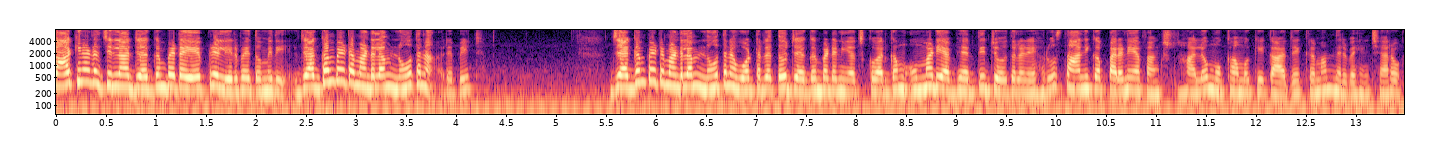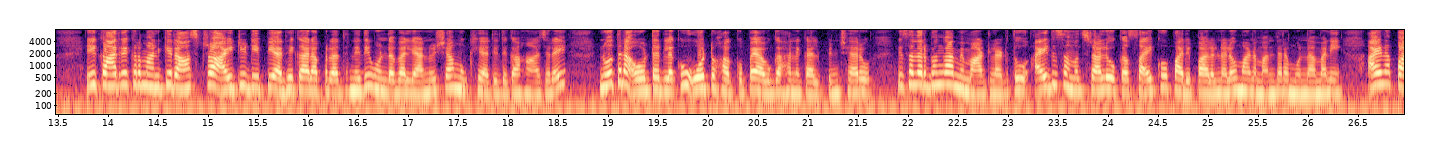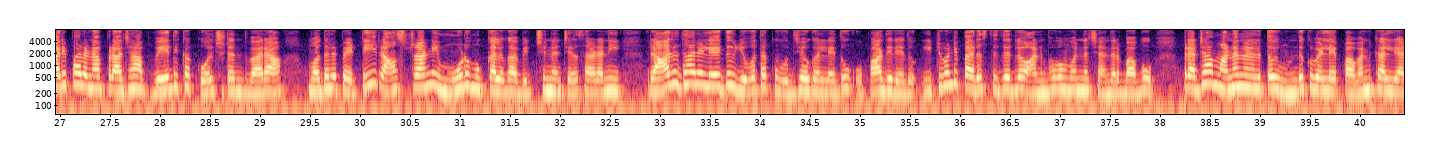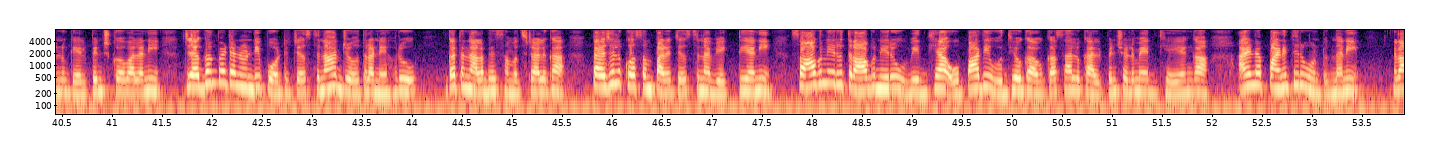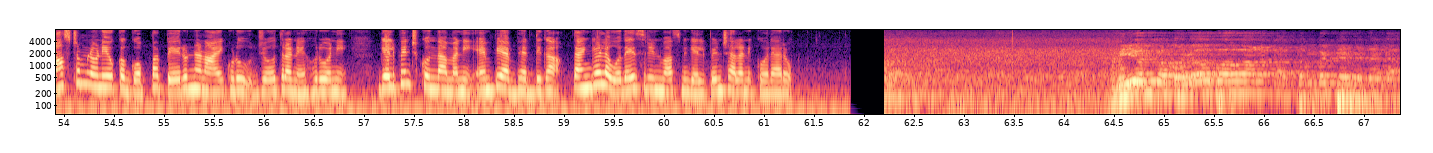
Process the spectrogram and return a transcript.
కాకినాడ జిల్లా జగ్గంపేట ఏప్రిల్ ఇరవై తొమ్మిది. జగ్గంపేట మండలం నూతన. రిపీట్. జగ్గంపేట మండలం నూతన ఓటర్లతో జగ్గంపేట నియోజకవర్గం ఉమ్మడి అభ్యర్థి జ్యోతుల నెహ్రూ స్థానిక పరిణయ ఫంక్షన్ హాల్లో ముఖాముఖి కార్యక్రమం నిర్వహించారు. ఈ కార్యక్రమానికి రాష్ట్ర ఐటీడీపీ అధికార ప్రతినిధి ఉండవల్లి అనుష ముఖ్య అతిథిగా హాజరై నూతన ఓటర్లకు ఓటు హక్కుపై అవగాహన కల్పించారు. ఈ సందర్భంగా ఆమె మాట్లాడుతూ ఐదు సంవత్సరాలు ఒక సైకో పరిపాలనలో మనమందరం ఉన్నామని ఆయన పరిపాలన ప్రజా వేదిక కోల్చడం ద్వారా మొదలుపెట్టి రాష్ట్రాన్ని మూడు ముక్కలుగా విచ్ఛిన్నం చేశాడని రాజధాని లేదు యువతకు ఉద్యోగం లేదు ఉపాధి లేదు. ఇటువంటి పరిస్థితుల్లో అనుభవం ఉన్న చంద్రబాబు ప్రజా మన్ననలతో ముందుకు వెళ్ళే పవన్ కళ్యాణ్ను గెలిపించుకోవాలని జగ్గంపేట నుండి పోటీ చేస్తున్న జ్యోతుల నెహ్రూ గత నలభై సంవత్సరాలుగా ప్రజల కోసం పనిచేస్తున్న వ్యక్తి అని సాగునీరు త్రాగునీరు విద్య ఉపాధి ఉద్యోగ అవకాశాలు కల్పించడమే ధ్యేయంగా ఆయన పనితీరు ఉంటుందని రాష్ట్రంలోని ఒక గొప్ప పేరున్న నాయకుడు జ్యోతుల నెహ్రూ అని గెలిపించుకుందామని ఎంపీ అభ్యర్థిగా తంగేళ్ళ శ్రీనివాస్ శ్రీనివాస్ను గెలిపించాలని కోరారు. మీ యొక్క మనోభావాలకు అర్థం పెట్టే విధంగా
